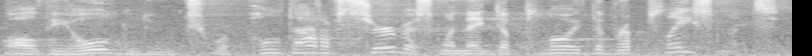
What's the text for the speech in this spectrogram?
All the old nukes were pulled out of service when they deployed the replacements.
